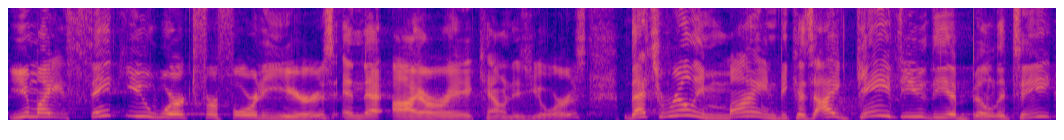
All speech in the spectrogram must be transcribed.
You might think you worked for 40 years and that IRA account is yours. That's really mine because I gave you the ability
